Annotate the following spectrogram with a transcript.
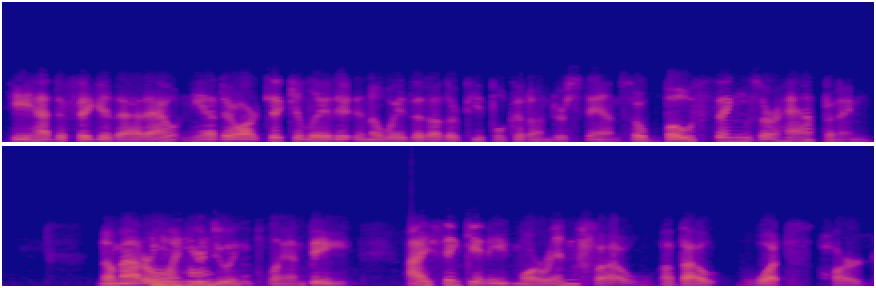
he had to figure that out and he had to articulate it in a way that other people could understand. So both things are happening no matter mm-hmm. when you're doing plan B. I think you need more info about what's hard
